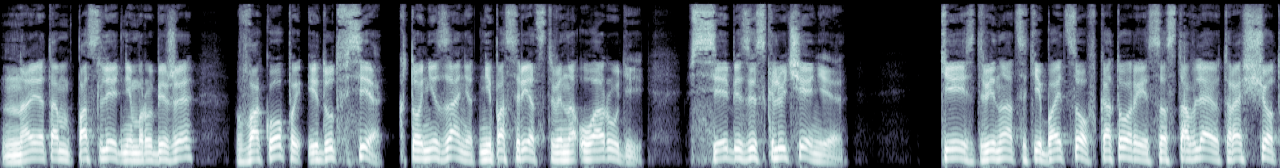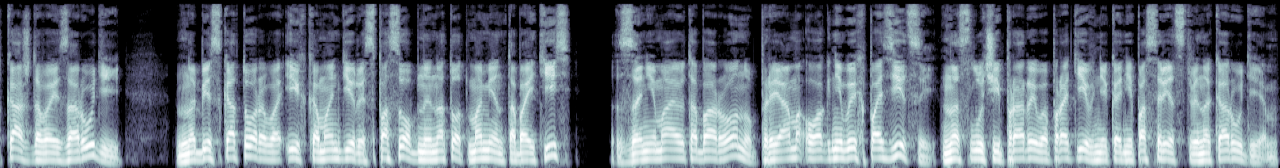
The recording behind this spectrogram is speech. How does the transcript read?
на этом последнем рубеже в окопы идут все, кто не занят непосредственно у орудий, все без исключения. Те из 12 бойцов, которые составляют расчет каждого из орудий, но без которого их командиры способны на тот момент обойтись, занимают оборону прямо у огневых позиций на случай прорыва противника непосредственно к орудиям.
